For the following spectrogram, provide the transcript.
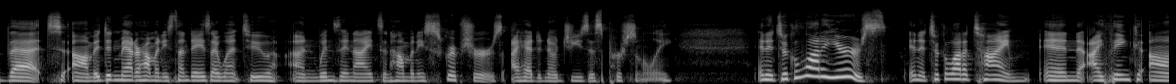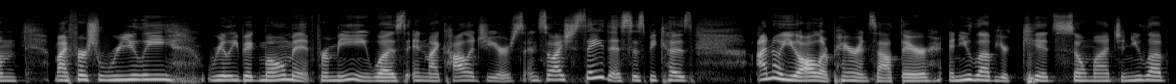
that um, it didn't matter how many Sundays I went to on Wednesday nights and how many scriptures I had to know Jesus personally. And it took a lot of years and it took a lot of time. And I think um, my first really, really big moment for me was in my college years. And so I say this is because I know you all are parents out there, and you love your kids so much, and you love,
